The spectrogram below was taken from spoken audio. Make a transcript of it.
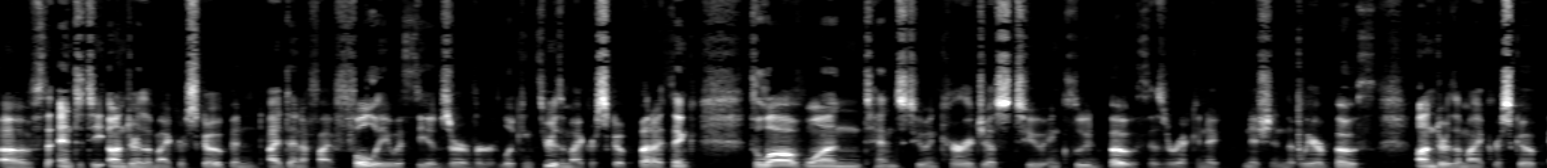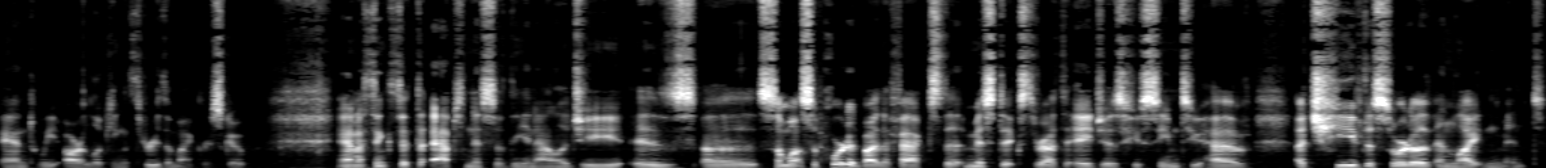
of the entity under the microscope and identify fully with the observer looking through the microscope. But I think the law of one tends to encourage us to include both as a recognition that we are both under the microscope and we are looking through the microscope. And I think that the aptness of the analogy is uh, somewhat supported by the fact that mystics throughout the ages who seem to have achieved a sort of enlightenment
